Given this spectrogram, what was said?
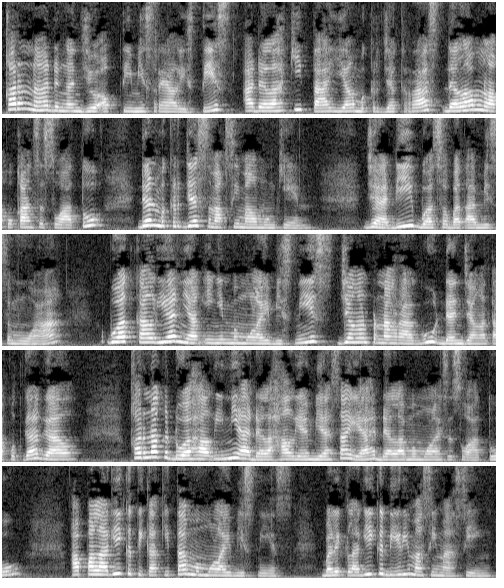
Karena dengan jiwa optimis realistis adalah kita yang bekerja keras dalam melakukan sesuatu dan bekerja semaksimal mungkin. Jadi, buat sobat ambis semua, buat kalian yang ingin memulai bisnis, jangan pernah ragu dan jangan takut gagal. Karena kedua hal ini adalah hal yang biasa ya dalam memulai sesuatu, apalagi ketika kita memulai bisnis. Balik lagi ke diri masing-masing.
